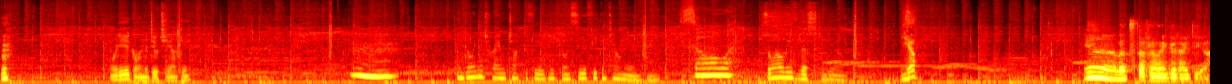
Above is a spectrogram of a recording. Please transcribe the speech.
what are you going to do, Chiaki? Hmm. I'm going to try and talk to Fuyuhiko and see if he can tell me anything. So, So I'll leave this to you. yep. Yeah, that's definitely a good idea.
